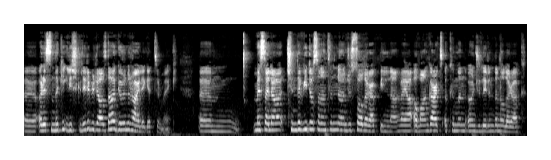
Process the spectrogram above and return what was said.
e, arasındaki ilişkileri biraz daha görünür hale getirmek. E, mesela Çin'de video sanatının öncüsü olarak bilinen veya avantgard akımın öncülerinden olarak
